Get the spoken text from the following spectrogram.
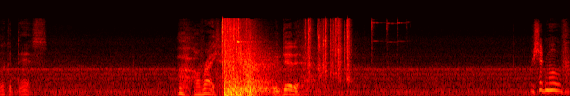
Look at this. all right. We did it. We should move.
